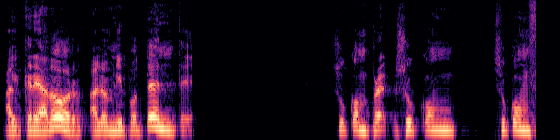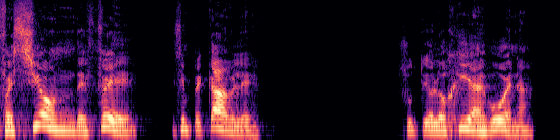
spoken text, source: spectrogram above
al Creador, al Omnipotente. Su, su confesión de fe es impecable. Su teología es buena,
